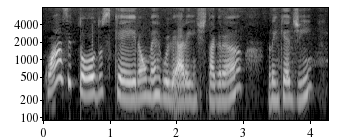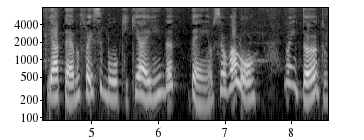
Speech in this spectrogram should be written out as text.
quase todos queiram mergulhar em Instagram, LinkedIn e até no Facebook, que ainda tem o seu valor. No entanto,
